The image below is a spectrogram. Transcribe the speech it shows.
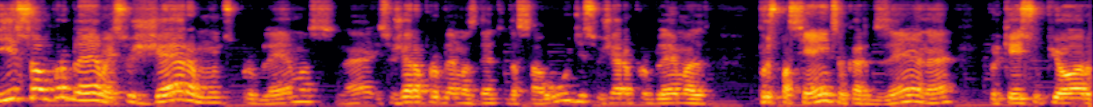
isso é um problema, isso gera muitos problemas, né? Isso gera problemas dentro da saúde, isso gera problemas para os pacientes, eu quero dizer, né? Porque isso piora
